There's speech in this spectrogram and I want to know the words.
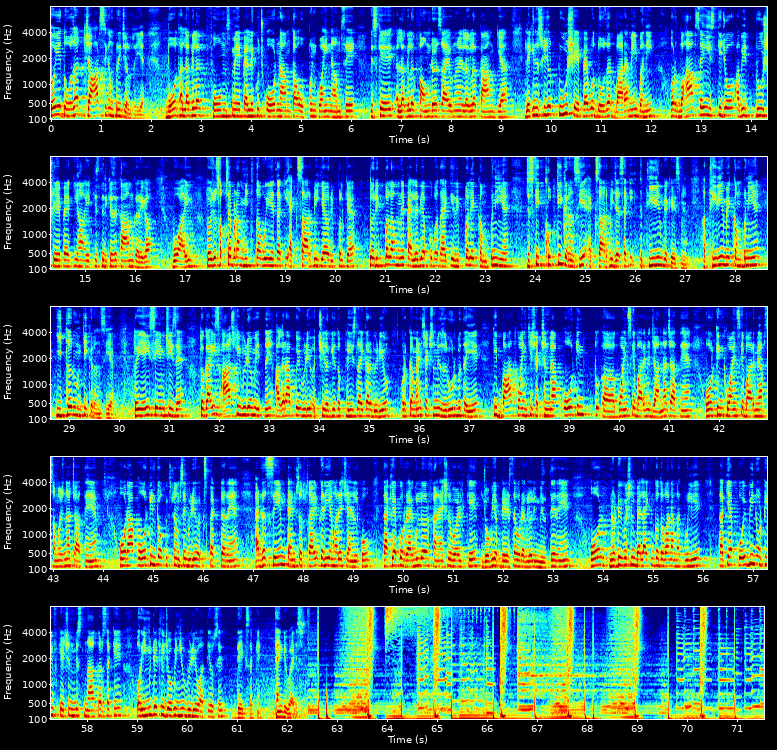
तो ये 2004 से कंपनी चल रही है। बहुत अलग अलग फॉर्म्स में, पहले कुछ और नाम था ओपन क्वाइन नाम से। इसके अलग अलग फाउंडर्स आए, उन्होंने अलग अलग काम किया। लेकिन इसकी जो ट्रू शेप है, वो 2012 में ही बनी। और वहाँ से ही इसकी जो अभी ट्रू शेप है कि हाँ ये किस तरीके से काम करेगा, वो आई। तो जो सबसे बड़ा मिथ था, वो ये था कि XRP क्या है और रिप्पल क्या है। तो रिप्पल हमने पहले भी आपको बताया कि रिप्पल एक कंपनी है, जिसकी खुद की करेंसी है एक्सआरपी जैसा कि अथीरियम के केस में अथीरियम एक कंपनी है ईथर उनकी करेंसी है। तो यही सेम चीज़ है। तो गाइस आज की वीडियो में इतना अगर आपको ये वीडियो अच्छी लगी तो प्लीज़ लाइक आर वीडियो और कमेंट सेक्शन में ज़रूर बताइए कि बात कॉइन की सेक्शन में आप और किन कॉइन्स के बारे में जानना चाहते हैं और किन कॉइन्स के बारे में आप समझना चाहते हैं और आप और किन टॉपिक्स पे हमसे वीडियो एक्सपेक्ट कर रहे हैं। At the same time subscribe करिए हमारे चैनल को ताकि आपको रेगुलर फाइनेंशियल वर्ल्ड के जो भी अपडेट्स हैं वो रेगुलरली मिलते रहें और नोटिफिकेशन बेल आइकन को दबाना मत भूलिए ताकि आप कोई भी नोटिफिकेशन मिस ना कर सकें और इमीडिएटली जो भी न्यू वीडियो आती है उसे देख सकें। Thank you guys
